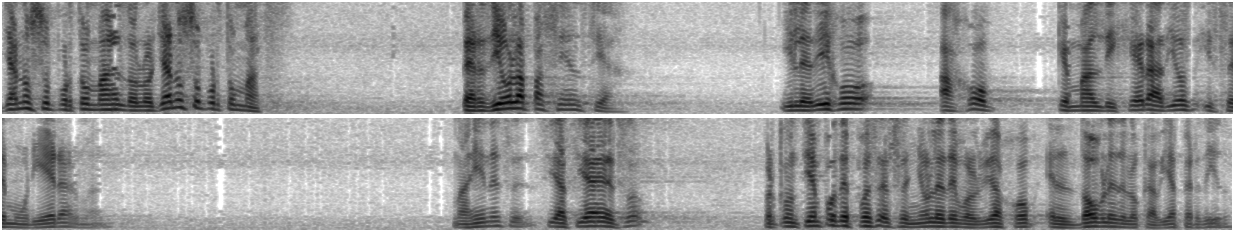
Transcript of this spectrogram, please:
ya no soportó más el dolor, ya no soportó más. Perdió la paciencia y le dijo a Job que maldijera a Dios y se muriera, hermano. Imagínense si hacía eso, porque un tiempo después el Señor le devolvió a Job el doble de lo que había perdido.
